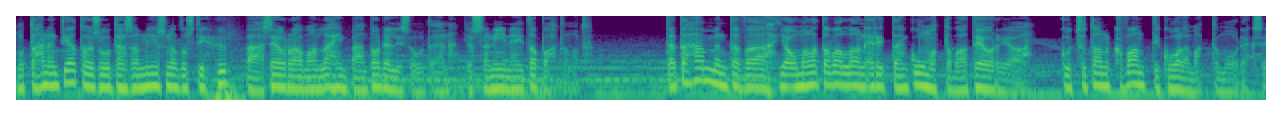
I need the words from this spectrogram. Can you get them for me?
mutta hänen tietoisuutensa niin sanotusti hyppää seuraavaan lähimpään todellisuuteen, jossa niin ei tapahtunut. Tätä hämmentävää ja omalla tavallaan erittäin kuumottavaa teoriaa kutsutaan kvanttikuolemattomuudeksi.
